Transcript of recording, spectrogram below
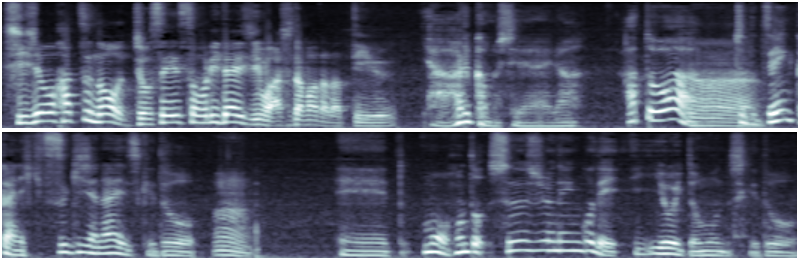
史上初の女性総理大臣は芦田愛菜だっていう。いやあるかもしれないなあとうんはちょっと前回の引き続きじゃないですけどうん。えっ、ともうほんと数十年後で良いと思うんですけど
